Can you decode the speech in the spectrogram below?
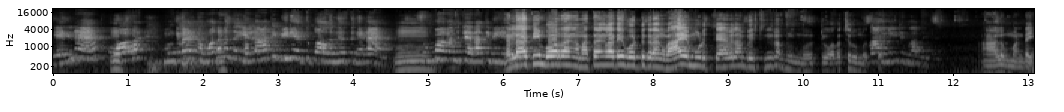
என்ன? ஓவர்? இங்க வேற முதல்ல எல்லாத்தையும் வீடியோ எடுத்து போறதை நிறுத்துங்க என்ன? சும்மா வந்துட்டு எல்லாத்தையும் வீடியோ எல்லாத்தையும் போடுறாங்க மற்றவங்களாட்டையும் போட்டுக்கிறாங்க. வாயை மூடு தேவையில்லாம் பேசிட்டு இருந்தா உதச்சிரும் ஆளும் மண்டை.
